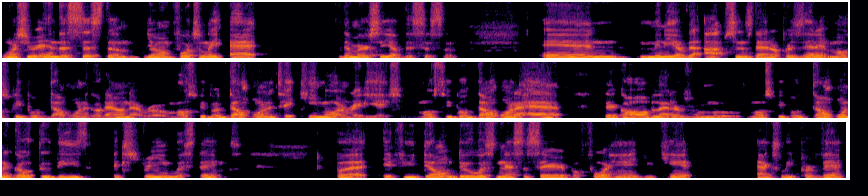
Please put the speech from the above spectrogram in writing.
once you're in the system, you're unfortunately at the mercy of the system. And many of the options that are presented, most people don't want to go down that road. Most people don't want to take chemo and radiation. Most people don't want to have their gallbladders removed. Most people don't want to go through these extreme things. But if you don't do what's necessary beforehand, you can't actually prevent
